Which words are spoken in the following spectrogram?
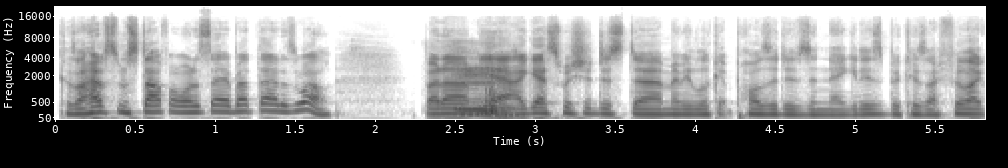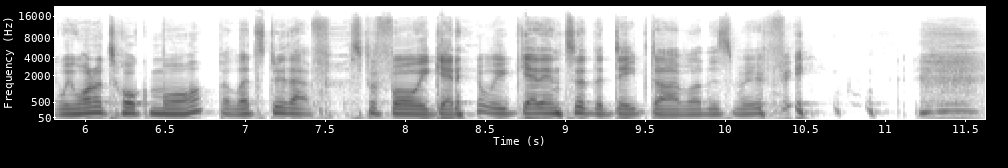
because I have some stuff I want to say about that as well. But um, Mm. yeah, I guess we should just uh, maybe look at positives and negatives because I feel like we want to talk more, but let's do that first before we get we get into the deep dive on this movie.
